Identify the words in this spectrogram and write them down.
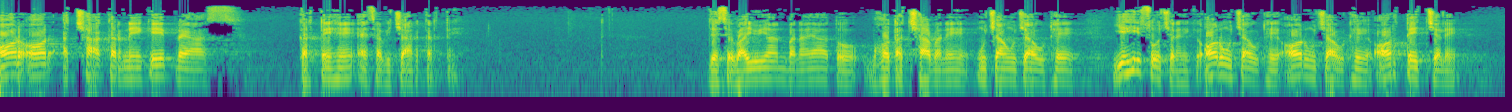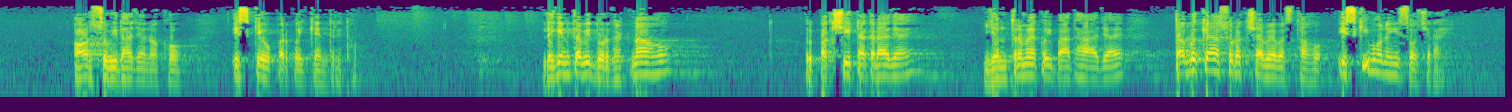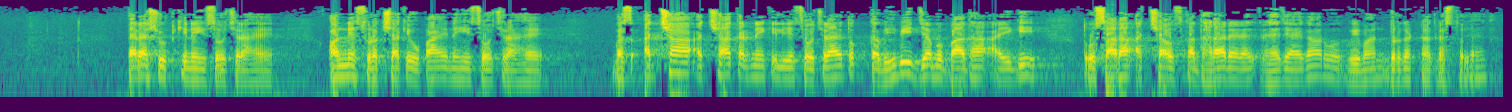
और और अच्छा करने के प्रयास करते हैं, ऐसा विचार करते हैं। जैसे वायुयान बनाया तो बहुत अच्छा बने, ऊँचा ऊँचा उठे। यही सोच रहे हैं कि और ऊँचा उठे, और ऊँचा उठे, और तेज चले, और सुविधाजनक हो, इसके ऊपर कोई केंद्रित हो। लेकिन कभी दुर्घटना हो, कोई पक्षी टकरा जाए, यंत्र में कोई बाधा आ जाए, तब क्या सुरक्षा व्यवस्था हो? इसकी वो नहीं सोच रहा। है पैराशूट की नहीं सोच रहा है, अन्य सुरक्षा के उपाय नहीं सोच रहा है। बस अच्छा अच्छा करने के लिए सोच रहा है तो कभी भी जब बाधा आएगी तो सारा अच्छा उसका धरा रह, रह जाएगा और वो विमान दुर्घटनाग्रस्त हो जाएगा।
